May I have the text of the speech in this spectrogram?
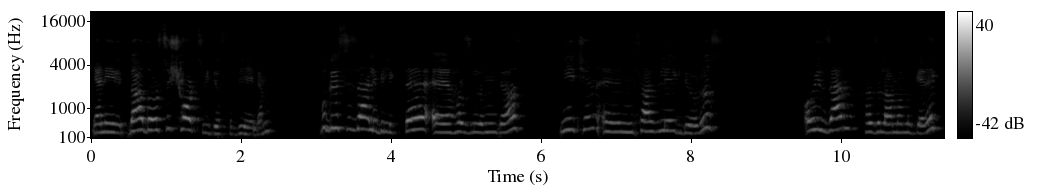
Yani daha doğrusu short videosu diyelim. Bugün sizlerle birlikte e, hazırlanacağız. Niçin? E, misafirliğe gidiyoruz. O yüzden hazırlanmamız gerek.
